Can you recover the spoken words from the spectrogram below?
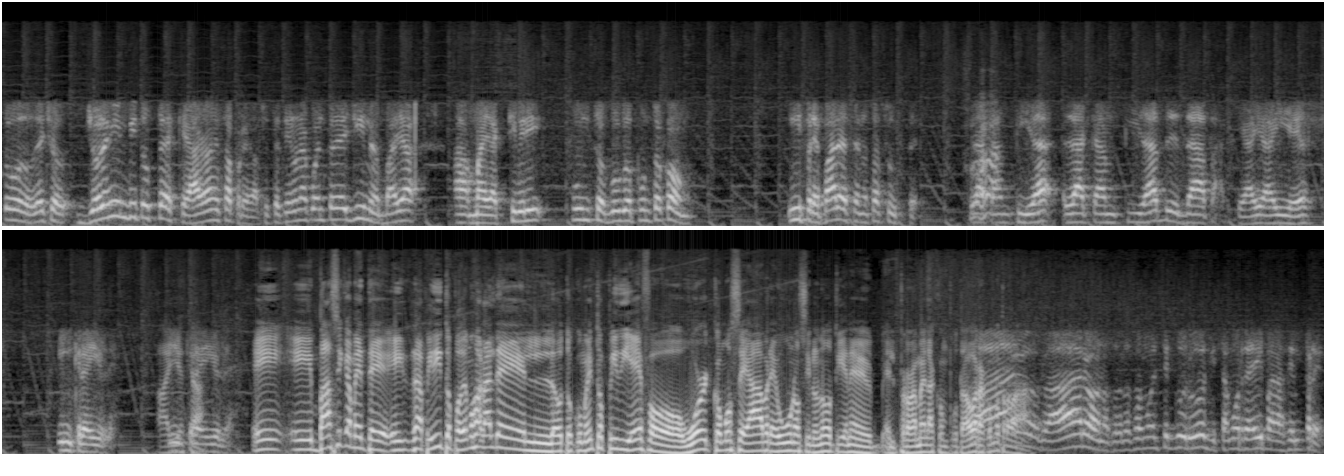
todo. De hecho, yo les invito a ustedes que hagan esa prueba. Si usted tiene una cuenta de Gmail, vaya a myactivity.google.com y prepárese, no se asuste. La cantidad, la cantidad de data que hay ahí es increíble. Ahí increíble. está. Eh, eh, básicamente, eh, rapidito, podemos hablar de los documentos PDF o Word, cómo se abre uno si no lo tiene el programa en la computadora, cómo claro, trabaja. claro, nosotros somos el Tech Gurú, aquí estamos ready para siempre.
